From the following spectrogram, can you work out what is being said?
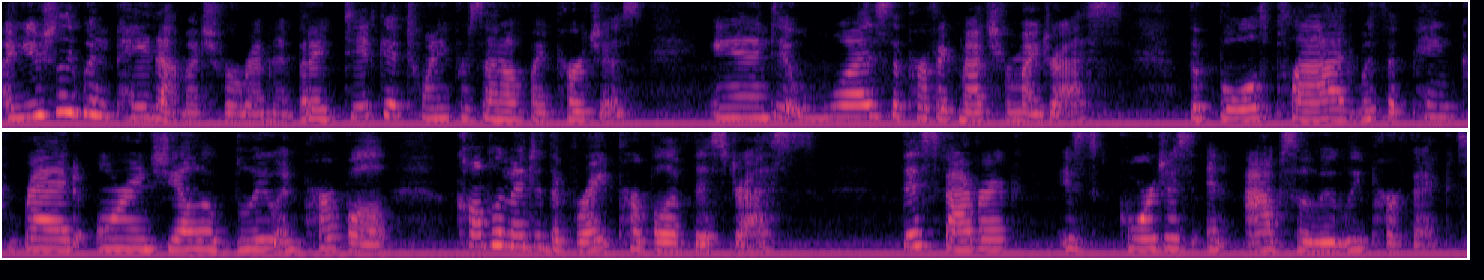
I usually wouldn't pay that much for a remnant, but I did get 20% off my purchase, and it was the perfect match for my dress. The bold plaid with the pink, red, orange, yellow, blue, and purple complemented the bright purple of this dress. This fabric is gorgeous and absolutely perfect.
